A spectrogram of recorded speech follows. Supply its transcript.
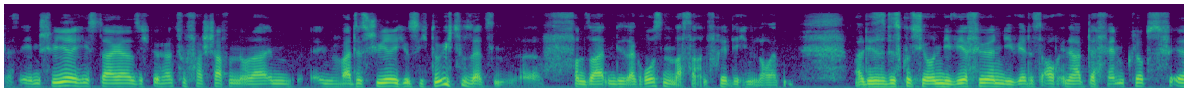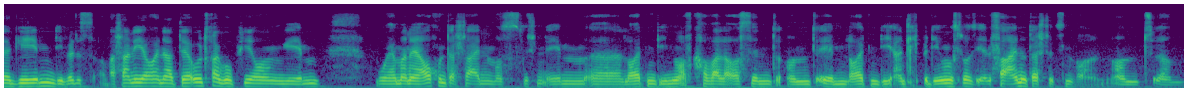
es eben schwierig ist, da sich Gehör zu verschaffen oder inwieweit es schwierig ist, sich durchzusetzen äh, von Seiten dieser großen Masse an friedlichen Leuten. Weil diese Diskussionen, die wir führen, die wird es auch innerhalb der Fanclubs äh, geben, die wird es wahrscheinlich auch innerhalb der Ultragruppierungen geben woher man ja auch unterscheiden muss zwischen eben äh, Leuten, die nur auf Krawall aus sind und eben Leuten, die eigentlich bedingungslos ihren Verein unterstützen wollen. Und ähm,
